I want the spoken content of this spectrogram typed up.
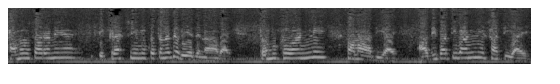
සමෝසරණය එක්රැස් වීම කොතනද? වේදනාවයි. ප්‍රමුඛ වන්නේ සමාධියයි. අධිපති වන්නේ සතියයි.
